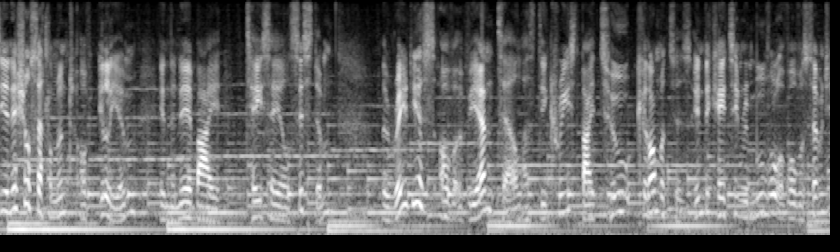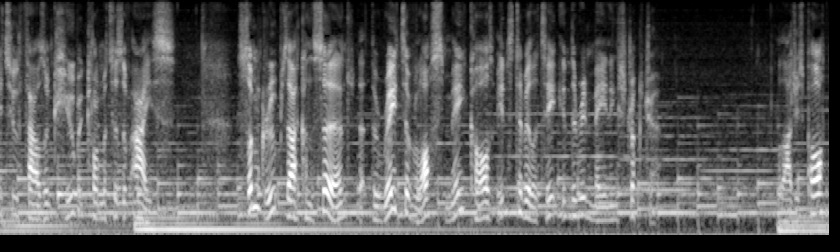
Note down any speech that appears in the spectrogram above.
the initial settlement of Ilium in the nearby Tasale system, the radius of Vientel has decreased by 2 kilometers, indicating removal of over 72,000 cubic kilometers of ice. Some groups are concerned that the rate of loss may cause instability in the remaining structure. Largest port?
